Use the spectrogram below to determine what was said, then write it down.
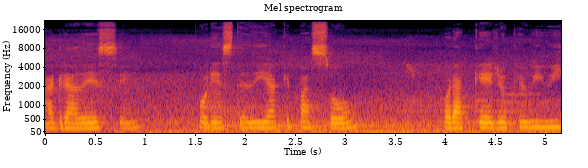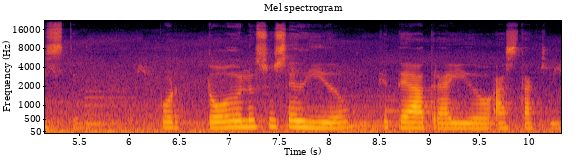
Agradece por este día que pasó, por aquello que viviste, por todo lo sucedido que te ha traído hasta aquí.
